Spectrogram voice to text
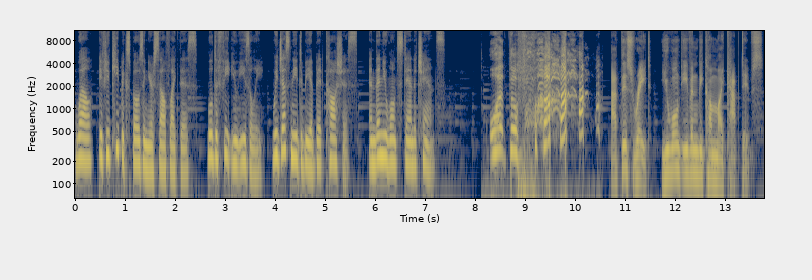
Well, if you keep exposing yourself like this, we'll defeat you easily. We just need to be a bit cautious, and then you won't stand a chance. What the fuck? At this rate, you won't even become my captives.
